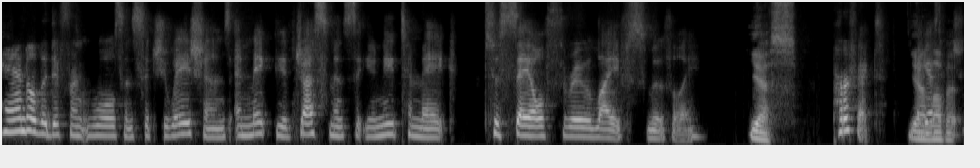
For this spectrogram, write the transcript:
handle the different rules and situations and make the adjustments that you need to make to sail through life smoothly. Yes. Perfect. Yeah, I, I love it.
